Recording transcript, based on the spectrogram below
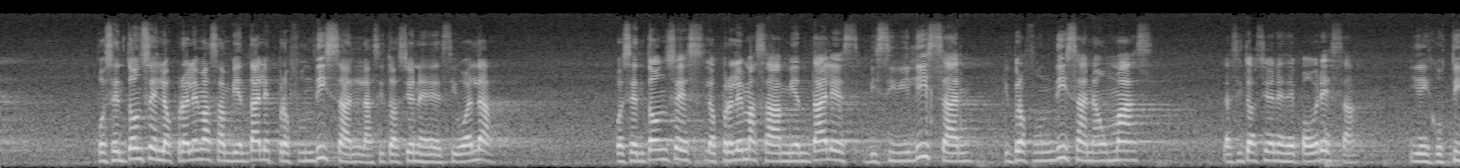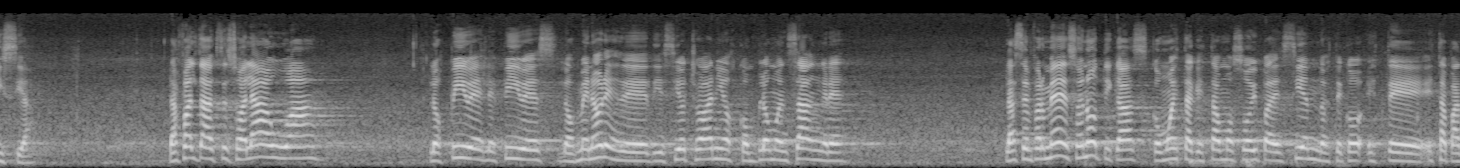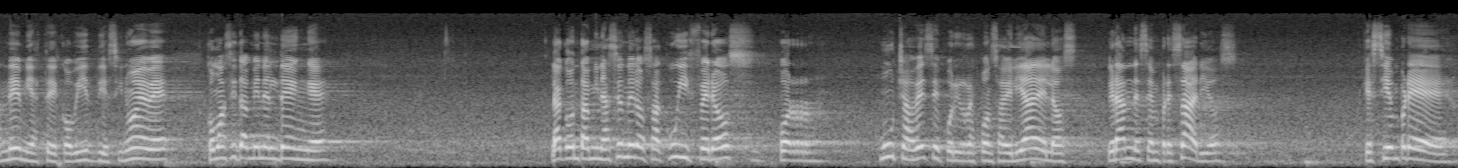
pues entonces los problemas ambientales profundizan las situaciones de desigualdad pues entonces los problemas ambientales visibilizan y profundizan aún más las situaciones de pobreza y de injusticia. La falta de acceso al agua, los pibes, les pibes, los menores de 18 años con plomo en sangre, las enfermedades zoonóticas, como esta que estamos hoy padeciendo, este, este, esta pandemia, este COVID-19, como así también el dengue, la contaminación de los acuíferos, por, muchas veces por irresponsabilidad de los grandes empresarios, que siempre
